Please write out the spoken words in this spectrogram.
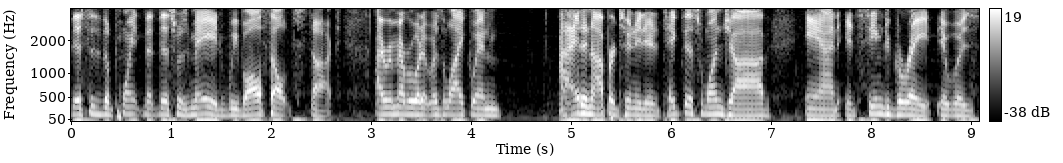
this is the point that this was made. We've all felt stuck. I remember what it was like when I had an opportunity to take this one job and it seemed great. It was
